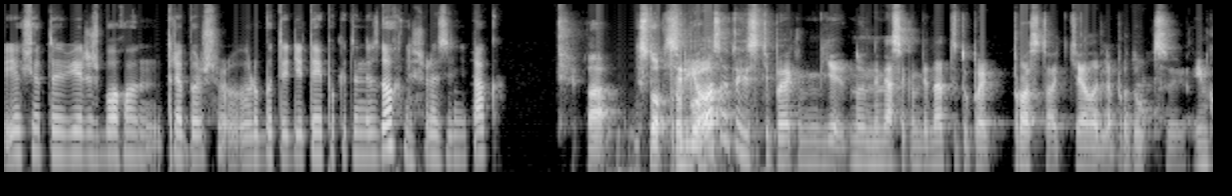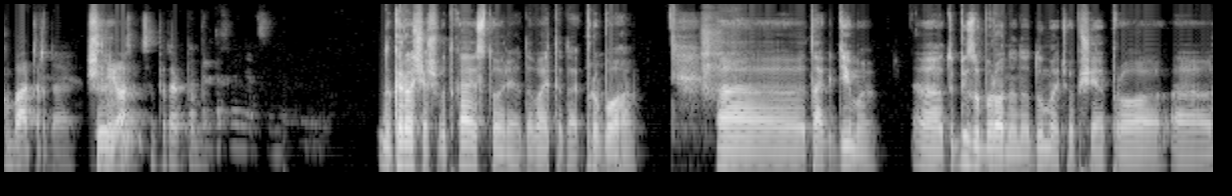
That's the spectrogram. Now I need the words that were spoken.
якщо ти віриш Бога, треба ж робити дітей, поки ти не здохнеш, разве не так? А, стоп, Серйозно? То есть, типу, як є, ну, не м'ясокомбінат, ти тупо як просто тіло для продукції, інкубатор, да. Серйозно? Це так Ну, коротше, швидка історія. Давайте так, про Бога. Е, так, Діма, е, тобі заборонено думати вообще про е,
